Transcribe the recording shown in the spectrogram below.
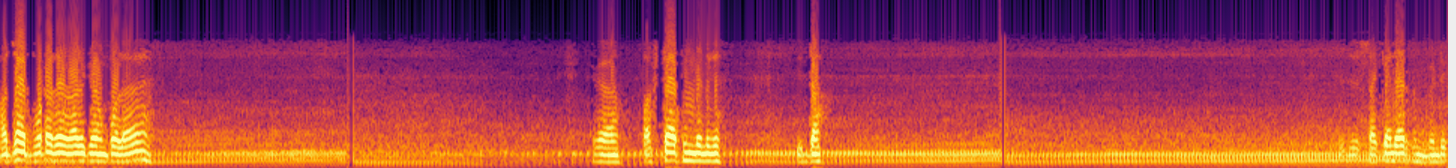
அஜார் போட்டதே வேலைக்காகும் போல. ஃபர்ஸ்ட் ஆப்ஷன் பண்ணுங்க இதுதான் இது செகண்ட் ஆப்ஷன் பண்ணு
